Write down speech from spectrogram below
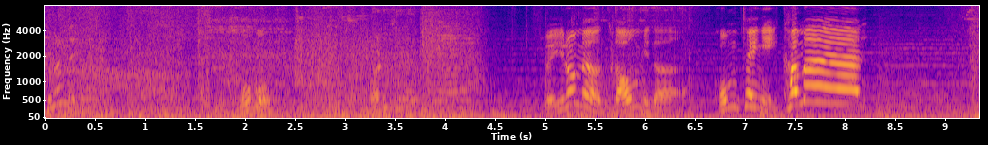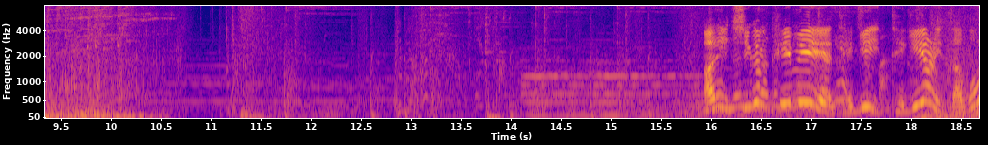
그러네. 뭐고? 말이지. 자, 이러면 나옵니다. 곰탱이 가만. 아니 지금 PB에 대기 대기열 있다고?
